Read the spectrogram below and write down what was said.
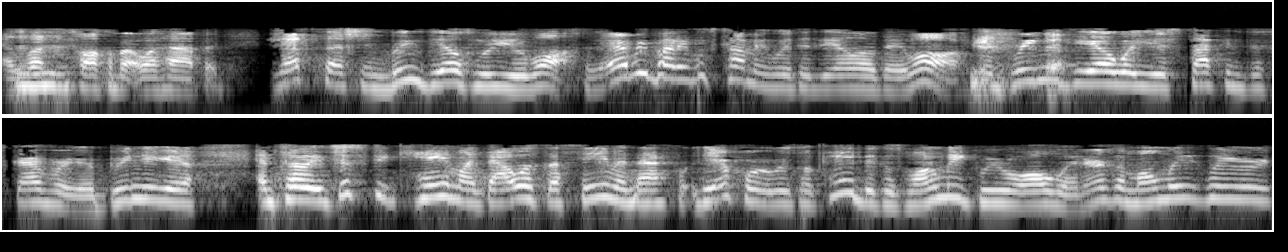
and mm-hmm. let's talk about what happened. Next session, bring deals where you lost. And everybody was coming with a deal that they lost. And bring a deal where you're stuck in discovery or bring a deal. And so it just became like that was the theme and that, therefore it was okay because one week we were all winners and one week we were,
